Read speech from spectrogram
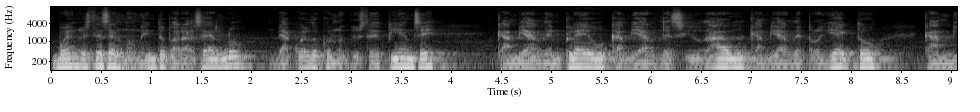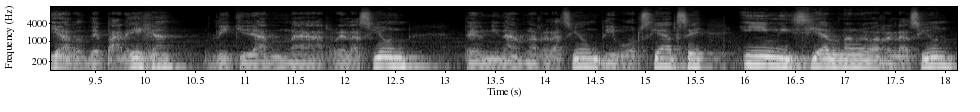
bueno, este es el momento para hacerlo, de acuerdo con lo que usted piense, cambiar de empleo, cambiar de ciudad, cambiar de proyecto, cambiar de pareja, liquidar una relación, terminar una relación, divorciarse, iniciar una nueva relación.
